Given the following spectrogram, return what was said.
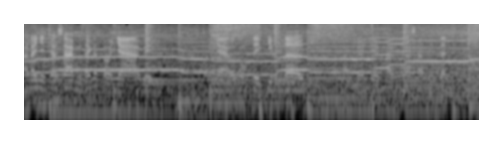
ở đây nhìn xa xa mình thấy cái tòa nhà vị tòa nhà của công ty Kim Tơ nằm trên địa phận xã Phước Tỉnh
